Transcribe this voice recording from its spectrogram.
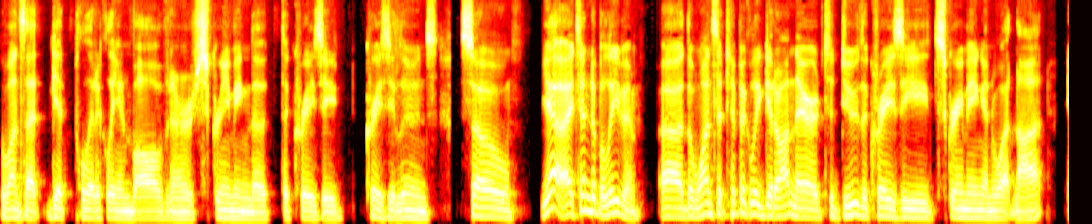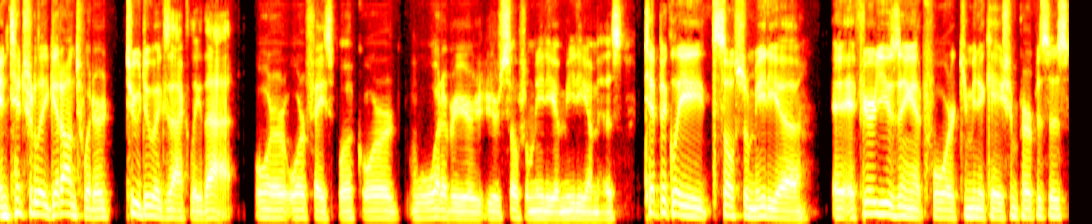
the ones that get politically involved and are screaming the the crazy crazy loons. So yeah, I tend to believe him. Uh, the ones that typically get on there to do the crazy screaming and whatnot intentionally get on Twitter to do exactly that or or Facebook or whatever your your social media medium is. Typically, social media if you're using it for communication purposes,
